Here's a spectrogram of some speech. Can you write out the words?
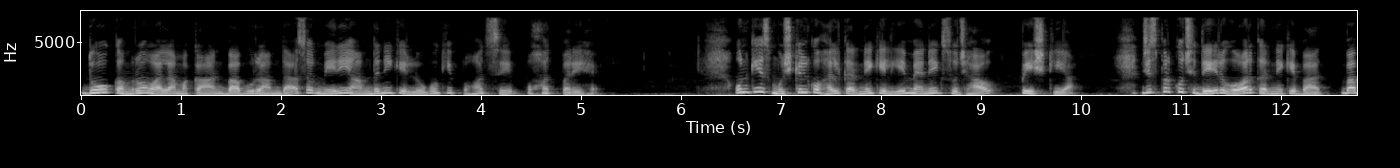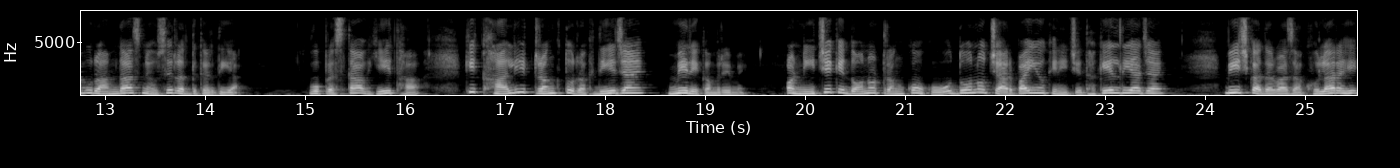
دو کمروں والا مکان بابو رام داس اور میری آمدنی کے لوگوں کی پہنچ سے بہت پرے ہے۔ ان کی اس مشکل کو حل کرنے کے لیے میں نے ایک سجھاؤ پیش کیا، جس پر کچھ دیر غور کرنے کے بعد بابو رام داس نے اسے رد کر دیا۔ وہ پرستاو یہ تھا کہ خالی ٹرنک تو رکھ دیے جائیں میرے کمرے میں اور نیچے کے دونوں ٹرنکوں کو دونوں چارپائیوں کے نیچے دھکیل دیا جائے۔ بیچ کا دروازہ کھلا رہے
